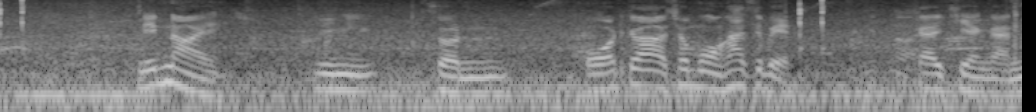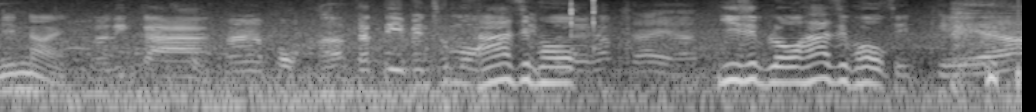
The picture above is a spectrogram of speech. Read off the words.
50 นิดหน่อยวิ่งส่วนโค้ดก็ชั่วโมง 51 ใกล้เคียงกันนิดหน่อย นาฬิกาห้าหกครับถ้าตีเป็นชั่วโมงห้าสิบหก เลยครับใช่ครับ20 โล56สิบเคครับ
